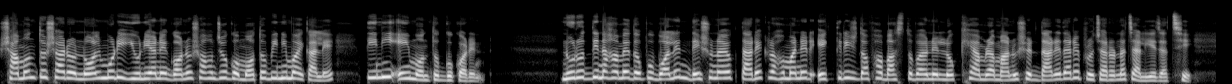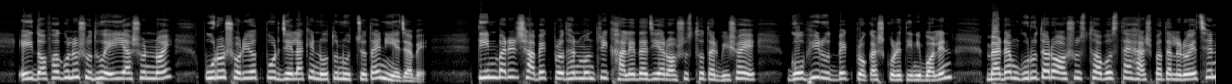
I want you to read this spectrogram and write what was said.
সামন্তসার ও নলমুড়ি ইউনিয়নে গণসংযোগ ও মতবিনিময়কালে তিনি এই মন্তব্য করেন। নুরুদ্দিন আহমেদ অপু বলেন, দেশনায়ক তারেক রহমানের একত্রিশ দফা বাস্তবায়নের লক্ষ্যে আমরা মানুষের দ্বারে দ্বারে প্রচারণা চালিয়ে যাচ্ছি। এই দফাগুলো শুধু এই আসন নয়, পুরো শরীয়তপুর জেলাকে নতুন উচ্চতায় নিয়ে যাবে। তিনবারের সাবেক প্রধানমন্ত্রী খালেদা জিয়ার অসুস্থতার বিষয়ে গভীর উদ্বেগ প্রকাশ করে তিনি বলেন, ম্যাডাম গুরুতর অসুস্থ অবস্থায় হাসপাতালে রয়েছেন,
